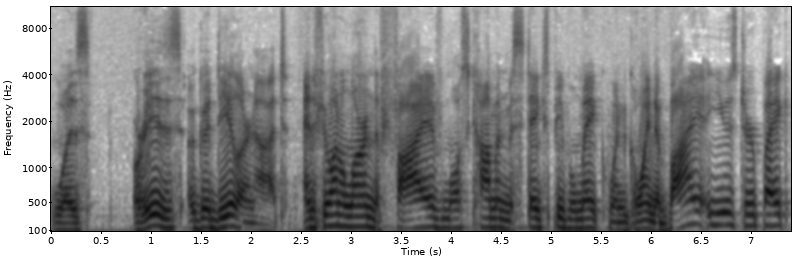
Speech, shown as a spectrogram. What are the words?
was or is a good deal or not. And if you want to learn the five most common mistakes people make when going to buy a used dirt bike,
